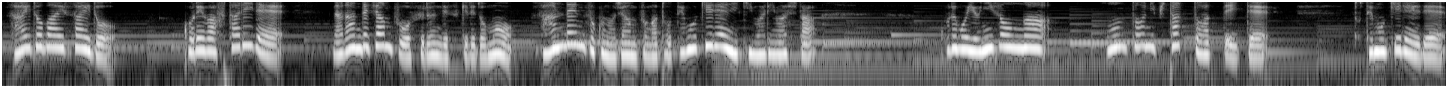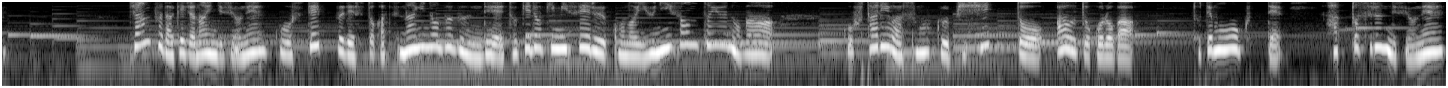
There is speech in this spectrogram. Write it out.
サイドバイサイド、これは二人で並んでジャンプをするんですけれども、3連続のジャンプがとても綺麗に決まりました。これもユニゾンが本当にピタッと合っていて、とても綺麗で、ジャンプだけじゃないんですよね。こう、ステップですとか、つなぎの部分で、時々見せるこのユニゾンというのが、こう、二人はすごくピシッと合うところが、とても多くって、ハッとするんですよね。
